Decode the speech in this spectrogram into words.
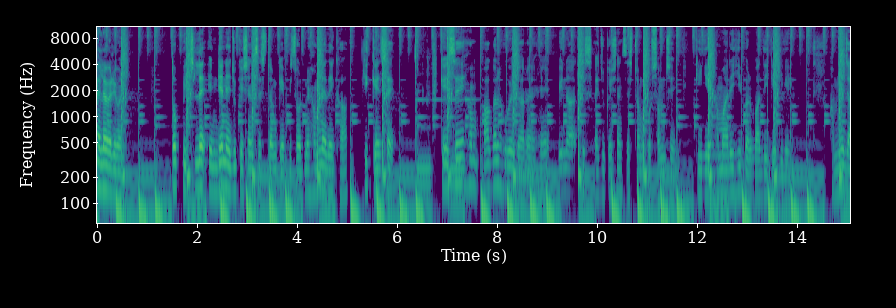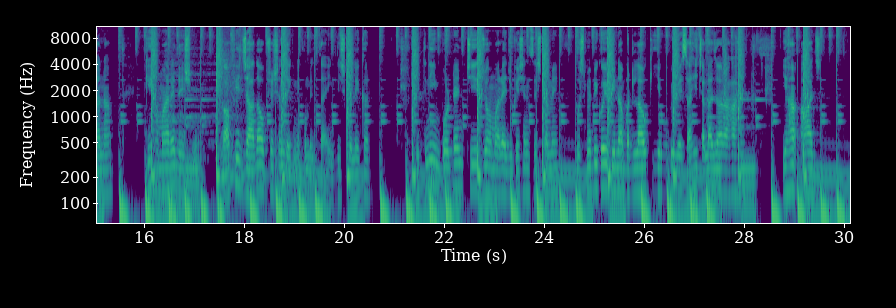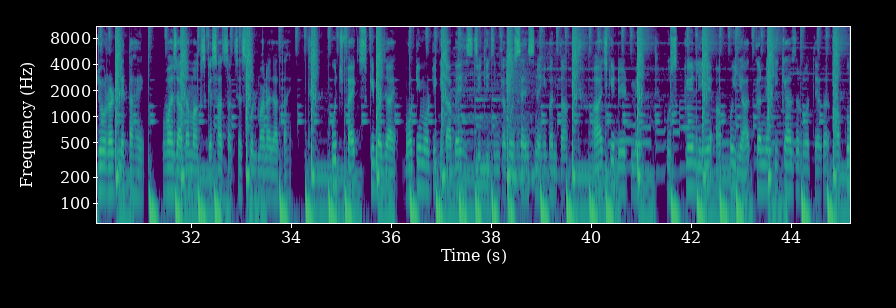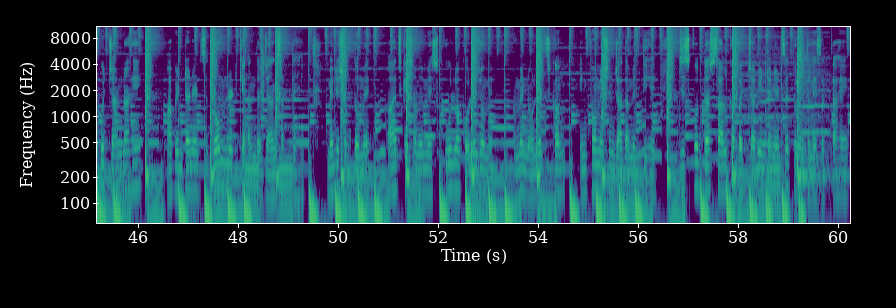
Hello everyone. तो पिछले Indian education system के एपिसोड में हमने देखा कि कैसे कैसे हम पागल हुए जा रहे हैं बिना इस एजुकेशन सिस्टम को समझे कि ये हमारी ही बर्बादी के लिए। हमने जाना कि हमारे देश में काफ़ी ज़्यादा ऑब्सेशन देखने को मिलता है इंग्लिश को लेकर। इतनी इम्पोर्टेंट चीज़ जो हमारा एजुकेशन सिस्टम है उसमें भी कोई बिना बदलाव किए वो भी वैसा ही चला जा रहा है। यहाँ आज जो रट लेता है, वह ज़्यादा मार्क्स के साथ सक्सेसफुल माना जाता है। कुछ फैक्ट्स की बजाय मोटी मोटी किताबें हिस्ट्री की जिनका कोई सेंस नहीं बनता। आज की डेट में उसके लिए आपको याद करने की क्या ज़रूरत है? अगर आपको कुछ जानना है, आप इंटरनेट से दो मिनट के अंदर जान सकते हैं। मेरे शब्दों में, आज के समय में स्कूल व कॉलेजों में हमें नॉलेज कम इन्फॉर्मेशन ज़्यादा मिलती है। जिसको 10 साल का बच्चा भी इंटरनेट से तुरंत ले सकता है।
